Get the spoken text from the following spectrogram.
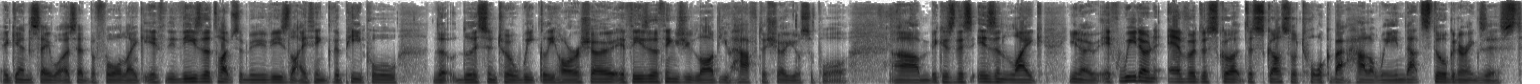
again say what I said before. Like if these are the types of movies that I think the people that listen to a weekly horror show, if these are the things you love, you have to show your support um, because this isn't like you know if we don't ever discuss discuss or talk about Halloween, that's still going to exist.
